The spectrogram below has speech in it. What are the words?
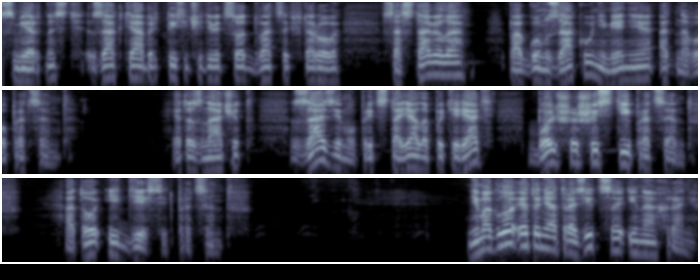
Смертность за октябрь 1922 составила по Гумзаку не менее 1%. Это значит, за зиму предстояло потерять больше 6%, а то и 10%. Не могло это не отразиться и на охране.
